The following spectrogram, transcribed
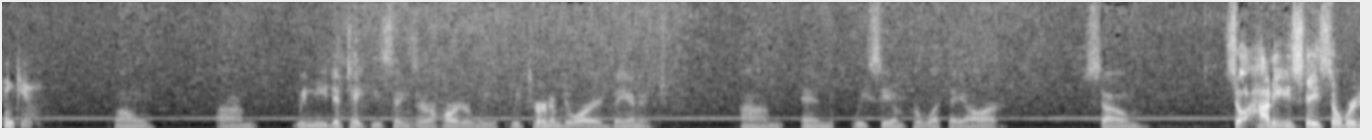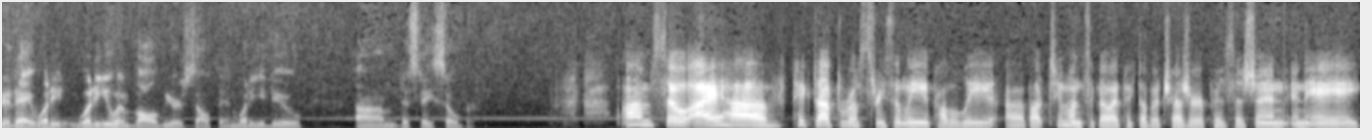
Thank you. Oh, um, we need to take these things that are harder. We we turn them to our advantage, um, and we see them for what they are. So, so how do you stay sober today? What do you, what do you involve yourself in? What do you do um, to stay sober? Um, so I have picked up most recently, probably uh, about two months ago, I picked up a treasurer position in AA.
